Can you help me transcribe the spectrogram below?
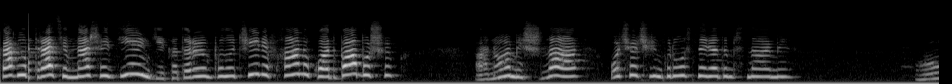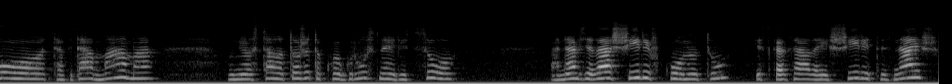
как мы тратим наши деньги, которые мы получили в Хануку от бабушек. А Номи шла очень-очень грустно рядом с нами. О, тогда мама у нее стало тоже такое грустное лицо. Она взяла Шири в комнату и сказала ей, Шири, ты знаешь,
